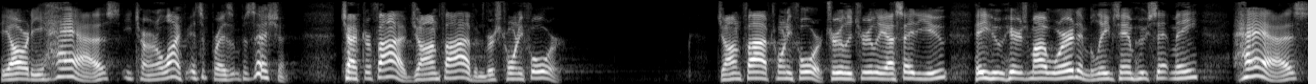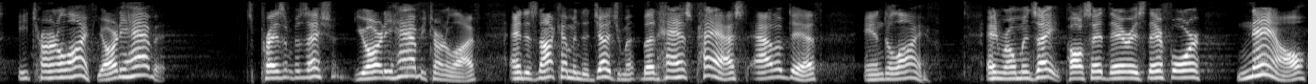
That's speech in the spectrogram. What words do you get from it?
he already has eternal life. It's a present possession. Chapter 5, John 5 and verse 24. John 5, 24. Truly, truly, I say to you, he who hears my word and believes him who sent me has eternal life. You already have it. It's present possession. You already have eternal life and does not come into judgment, but has passed out of death into life. In Romans 8, Paul said, There is therefore now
